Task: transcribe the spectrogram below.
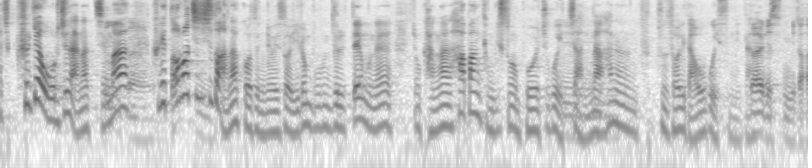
사실 크게 오르진 않았지만 그러니까요. 크게 떨어지지도 않았거든요. 그래서 이런 부분들 때문에 좀 강한 하방 경직성을 보여주고 있지 음. 않나 하는 분석이 나오고 있습니다. 알겠습니다.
